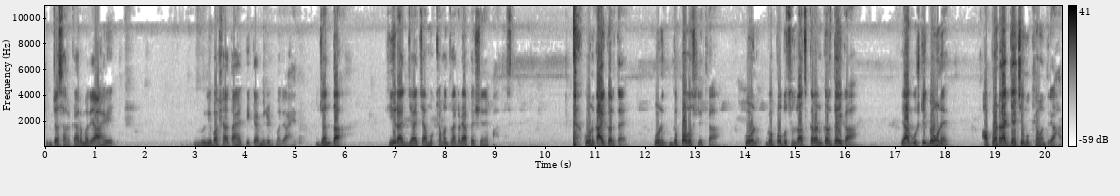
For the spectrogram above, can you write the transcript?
तुमच्या सरकारमध्ये आहेत विरोधी पक्षात आहेत की कॅबिनेटमध्ये आहेत? जनता ही राज्याच्या मुख्यमंत्र्याकडे अपेक्षेने पाहत असते. कोण काय करत आहे कोण गप्प बसलेत का? कोण गप्प बसून राजकारण करतंय का? या गोष्टी गौण आहेत. आपण राज्याचे मुख्यमंत्री आहात.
